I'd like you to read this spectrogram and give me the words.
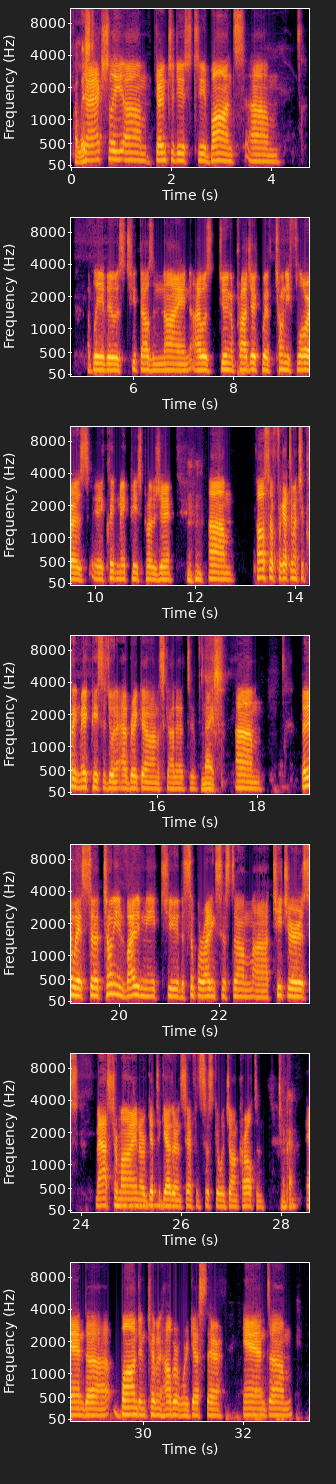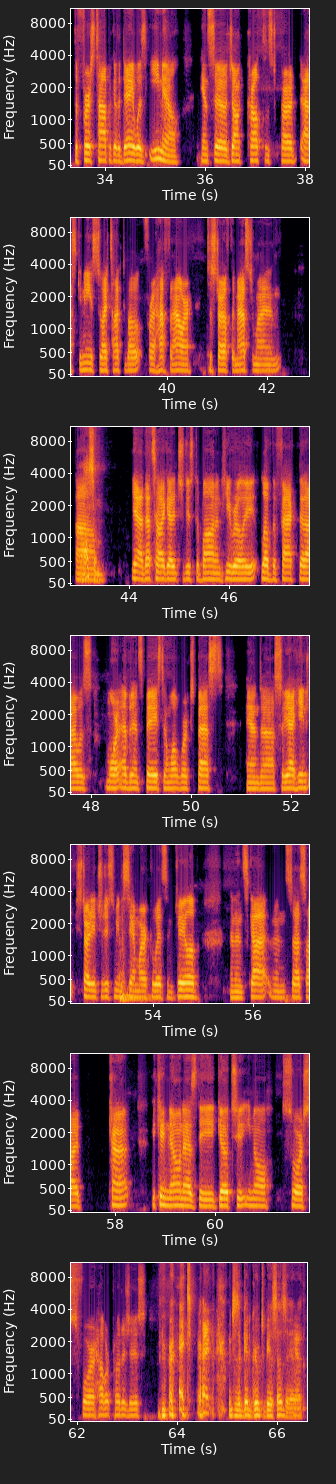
a. Yeah, I actually um, got introduced to bonds. Um, I believe it was 2009. I was doing a project with Tony Flores, a Clayton Makepeace protege. Mhm. Um, also, forgot to mention Clayton Makepeace is doing an ad breakdown on a Scott ad too. Nice. Um, but anyway, so Tony invited me to the Simple Writing System uh, teachers mastermind or get together in San Francisco with John Carlton Okay. and uh, Bond and Kevin Halbert were guests there. And um, the first topic of the day was email. And so John Carlton started asking me. So I talked about for a half an hour to start off the mastermind. Um, Awesome. Yeah, that's how I got introduced to Bond. And he really loved the fact that I was more evidence based and what works best. And uh, so, yeah, he started introducing me to Sam Markowitz and Caleb and then Scott. And so that's how I kind of became known as the go-to email source for Halbert proteges. right. Right. Which is a good group to be associated Yeah. with.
